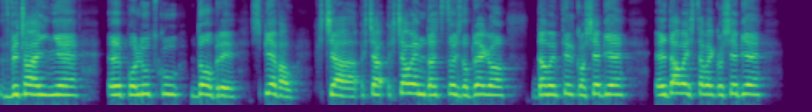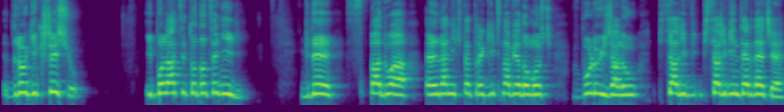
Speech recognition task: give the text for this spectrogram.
zwyczajnie y, po ludzku dobry. Śpiewał. Chcia, chcia, chciałem dać coś dobrego, dałem tylko siebie, y, dałeś całego siebie, drogi Krzysiu. I Polacy to docenili. Gdy spadła e, na nich ta tragiczna wiadomość, w bólu i żalu pisali, pisali w internecie.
